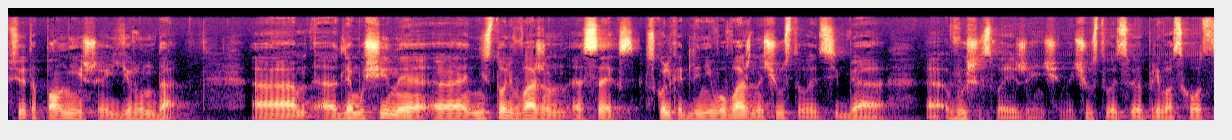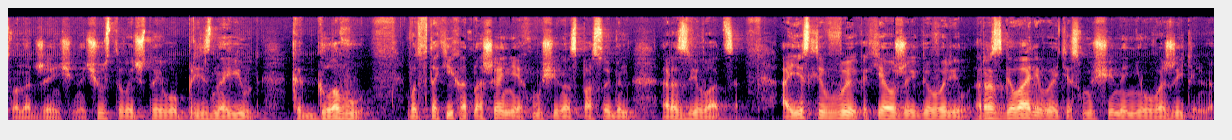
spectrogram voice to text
Все это полнейшая ерунда. Э, для мужчины э, не столь важен э, секс, сколько для него важно чувствовать себя выше своей женщины, чувствовать свое превосходство над женщиной, чувствовать, что его признают как главу. Вот в таких отношениях мужчина способен развиваться. А если вы, как я уже и говорил, разговариваете с мужчиной неуважительно,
